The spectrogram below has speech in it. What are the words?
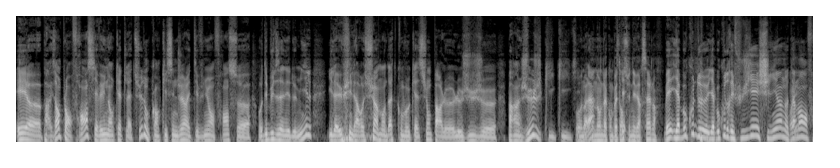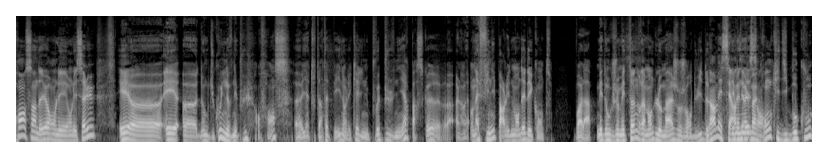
Et euh, par exemple, en France, il y avait une enquête là-dessus. Donc, quand Kissinger était venu en France euh, au début des années 2000, il a eu, il a reçu un mandat de convocation par le, le juge, euh, par un juge qui, qui, qui- au, voilà. nom de la compétence universelle. Mais il y a beaucoup de, il y a beaucoup de réfugiés chiliens, notamment en France. hein. D'ailleurs, on les, on les salue. Et, euh, et euh, donc, du coup, il ne venait plus en France. Il y a tout un tas de pays dans lesquels il ne pouvait plus venir parce que alors, on a fini par lui demander des comptes. Voilà. Mais donc, je m'étonne vraiment de l'hommage aujourd'hui de Non, mais c'est Emmanuel. Macron qui dit beaucoup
